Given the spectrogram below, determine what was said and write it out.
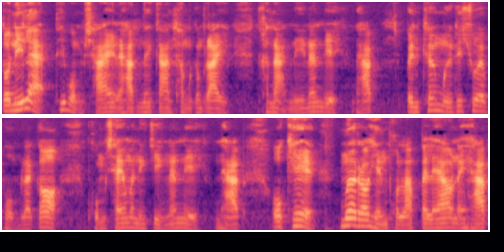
ตัวนี้แหละที่ผมใช้นะครับในการทำกำไรขนาดนี้นั่นเองนะครับ เป็นเครื่องมือที่ช่วยผมแล้วก็ผมใช้มันจริง ๆ นั่นเองนะครับ โอเค เมื่อเราเห็นผลลัพธ์ไปแล้วนะครับ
